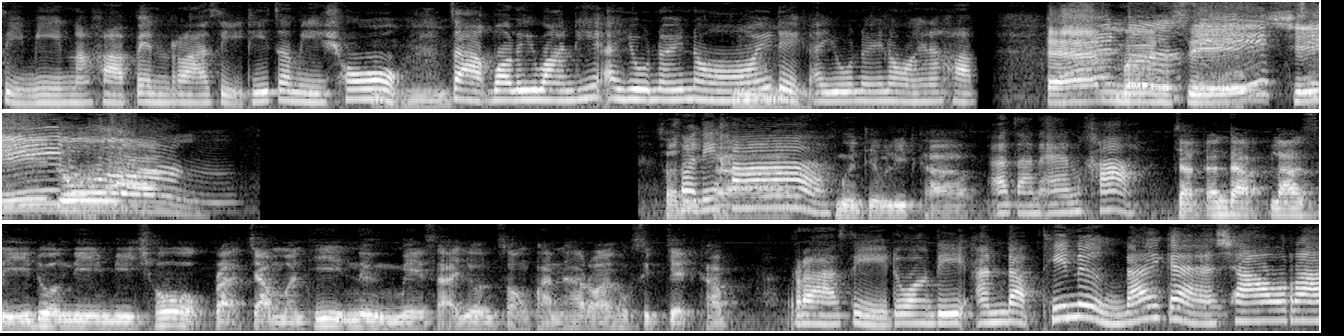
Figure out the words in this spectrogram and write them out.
ศีมีนนะคะ เป็นราศีที่จะมีโชคอือหือจากบริวารที่อายุน้อยอืมๆเด็กอายุน้อยๆนะคะ แอนหมื่นสีชี้ดวง สวัสดีค่ะ หมื่นเทวฤทธิ์ครับ อาจารย์แอนค่ะ จัดอันดับราศีดวงดีมีโชคประจำวันที่ 1 เมษายน 2567 ครับราศีดวงดีอันดับที่หนึ่งได้แก่ชาวรา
